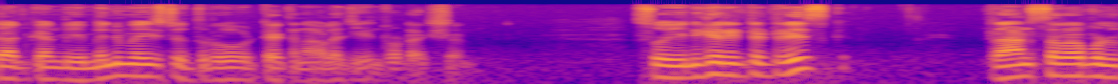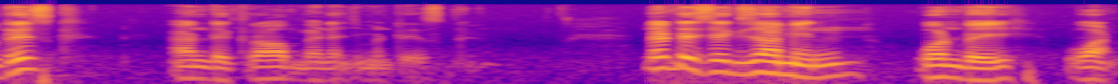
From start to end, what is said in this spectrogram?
that can be minimized through technology introduction. So, inherited risk, transferable risk and crop management risk. Let us examine one by one.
